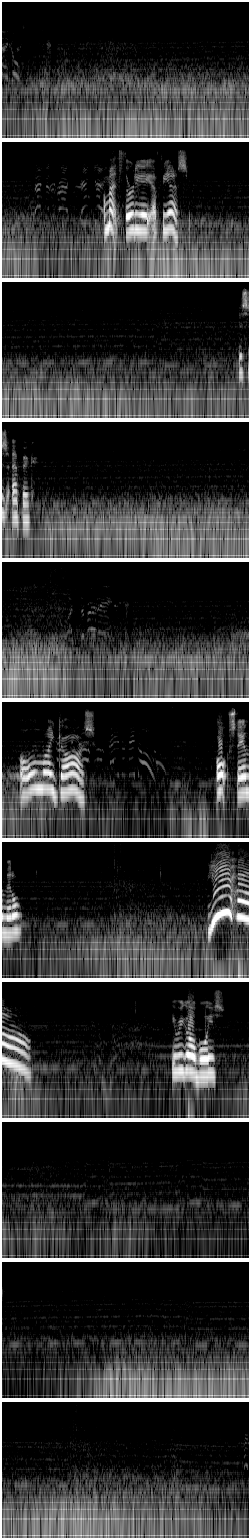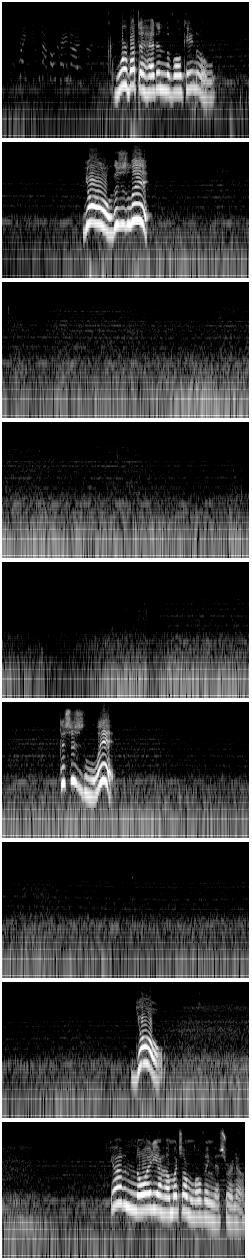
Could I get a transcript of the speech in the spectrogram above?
Angles. Magnet track, engage. I'm at 38 FPS. This is epic. My gosh. Oh, stay in the middle. Yeah! Here we go, boys. We're about to head in the volcano. Yo, this is lit. This is lit. Yo! You have no idea how much I'm loving this right now.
